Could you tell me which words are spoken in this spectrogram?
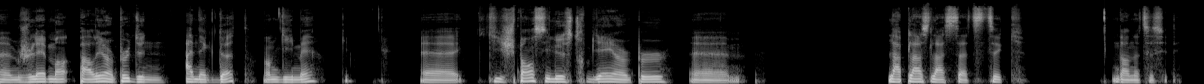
euh, je voulais parler un peu d'une anecdote, entre guillemets, ok, euh, qui, je pense, illustre bien un peu la place de la statistique dans notre société.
